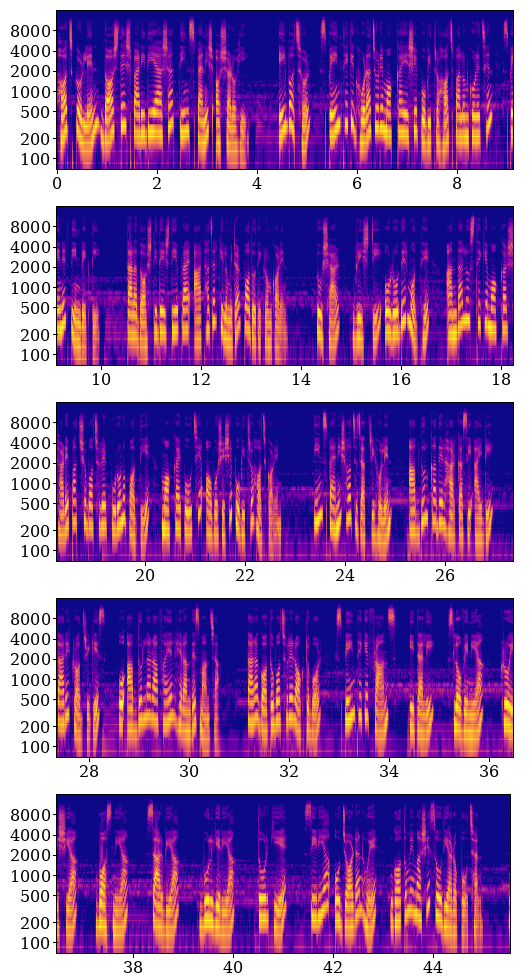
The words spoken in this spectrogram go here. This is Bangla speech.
হজ করলেন দশ দেশ পাড়ি দিয়ে আসা তিন স্প্যানিশ অশ্বারোহী। এই বছর স্পেন থেকে ঘোড়া চড়ে মক্কায় এসে পবিত্র হজ পালন করেছেন স্পেনের তিন ব্যক্তি। তারা দশটি দেশ দিয়ে প্রায় আট হাজার কিলোমিটার পদ অতিক্রম করেন। তুষার, বৃষ্টি ও রোদের মধ্যে আন্দালুস থেকে মক্কার সাড়ে পাঁচশো বছরের পুরনো পথ দিয়ে মক্কায় পৌঁছে অবশেষে পবিত্র হজ করেন। তিন স্প্যানিশ হজ যাত্রী হলেন Abdul Kader Harkasi Aidi, Tarek Rodriguez ও আবদুল্লা রাফায়েল হেরান্দেস মানচা তারা গত বছরের অক্টোবর স্পেন থেকে France Italy Slovenia, Croatia, Bosnia, Serbia, Bulgaria, Turkiye, Syria ও জর্ডান হয়ে গত মে মাসে সৌদি আরব পৌঁছান।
